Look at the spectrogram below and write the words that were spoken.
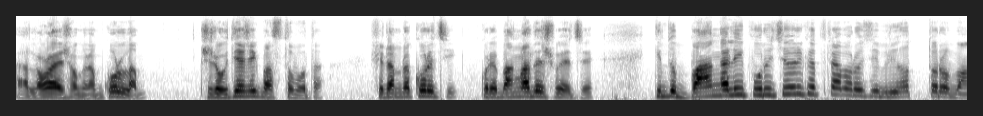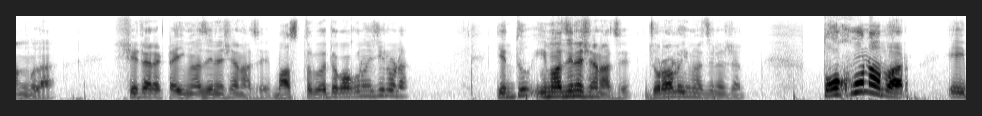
লড়াই সংগ্রাম করলাম, সেটা ঐতিহাসিক বাস্তবতা, সেটা আমরা করেছি, করে বাংলাদেশ হয়েছে। কিন্তু বাঙালি পরিচয়ের ক্ষেত্রে আবার হয়েছে বৃহত্তর বাংলা, সেটার একটা ইমাজিনেশন আছে। বাস্তবে হয়তো কখনোই ছিল না। কিন্তু ইমাজিনেশন আছে, জোরালো ইমাজিনেশন তখন আবার এই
